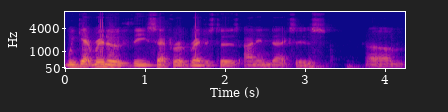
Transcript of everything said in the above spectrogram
we get rid of the separate registers and indexes um,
